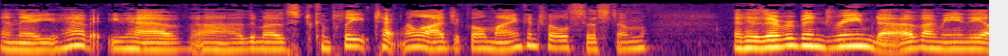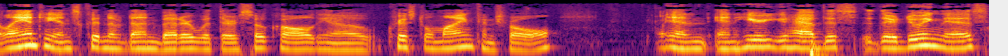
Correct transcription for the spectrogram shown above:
And there you have it. You have uh, the most complete technological mind control system that has ever been dreamed of. I mean, the Atlanteans couldn't have done better with their so-called, you know, crystal mind control. And and here you have this. They're doing this.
